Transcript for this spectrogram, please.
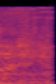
Yeah.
